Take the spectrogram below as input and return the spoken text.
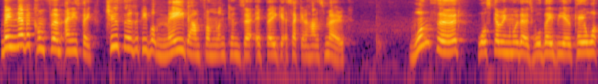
They never confirm anything. Two thirds of people may die from lung cancer if they get secondhand smoke. One third, what's going on with those? Will they be okay? Or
